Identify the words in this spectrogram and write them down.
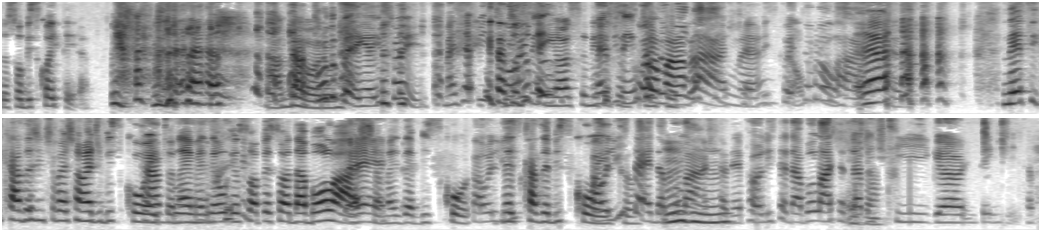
Eu sou biscoiteira. Tá Adoro. tudo bem, é isso aí. Mas é biscoito. E tá tudo bem, eu assumi é biscoito. bolacha, né? biscoito Então. Nesse caso a gente vai chamar de biscoito, Tá né? Mas eu, eu sou a pessoa da bolacha, É. mas é biscoito. Paulista, Nesse caso é biscoito. Paulista é da Uhum. bolacha, né? Paulista é da bolacha, da Exato. bexiga. Entendi, tá bom.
